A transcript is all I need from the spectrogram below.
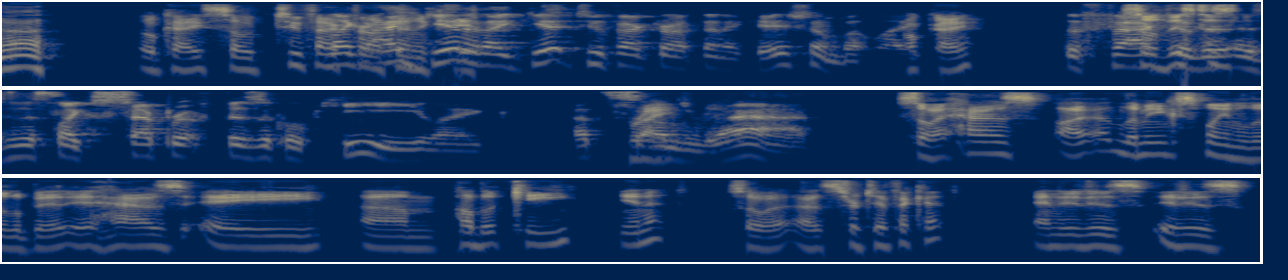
Ah, Okay, so two-factor Like I get it, I get two-factor authentication, but like Okay. the fact this of it is- this like separate physical key, like that Right. sounds rad. So it has, uh, let me explain a little bit. It has a um, public key in it, so a, a certificate, and it is, it is,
